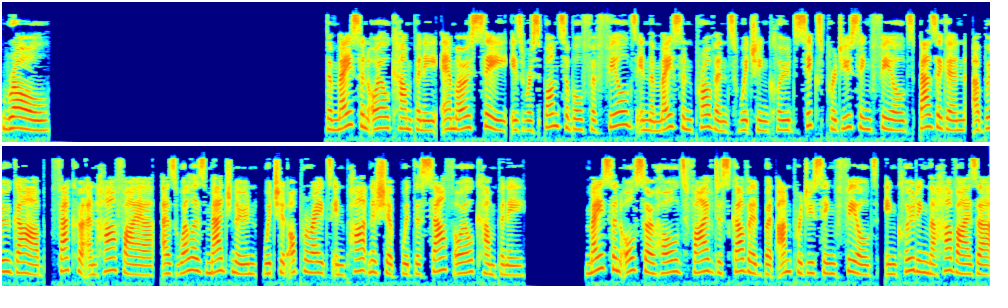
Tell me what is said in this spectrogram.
Role The Maysan Oil Company is responsible for fields in the Maysan province which include six producing fields Bazagan, Abu Ghab, Fakra and Halfaya, as well as Majnoon, which it operates in partnership with the South Oil Company. Maysan also holds five discovered but unproducing fields, including the Hufeizah,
